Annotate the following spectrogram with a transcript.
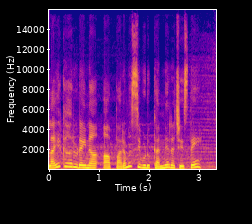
లయకారుడైన ఆ పరమశివుడు కన్నెర్ర చేస్తే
